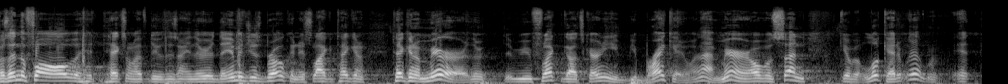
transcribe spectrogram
Because in the fall, Hex don't have to do this. Mean, the image is broken. It's like taking, taking a mirror, the, reflect God's and you, you break it. When that mirror, all of a sudden, give it a look at it, it, it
